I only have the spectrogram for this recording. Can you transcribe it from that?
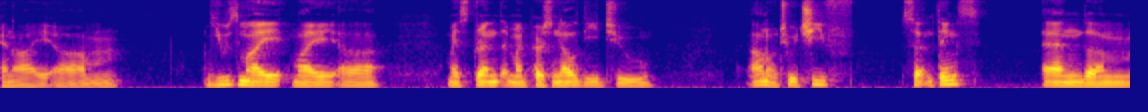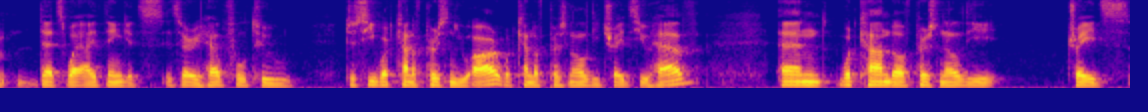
can i um use my my uh my strength and my personality to i don't know to achieve certain things. And um, that's why I think it's it's very helpful to to see what kind of person you are, what kind of personality traits you have, and what kind of personality traits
